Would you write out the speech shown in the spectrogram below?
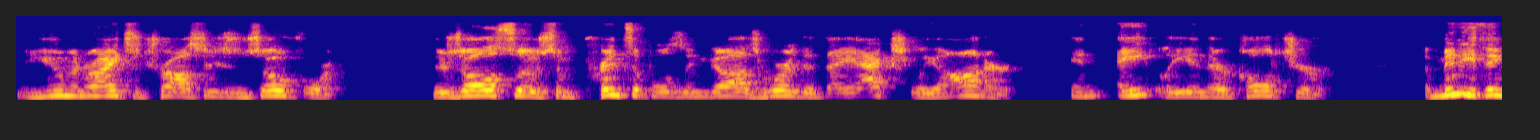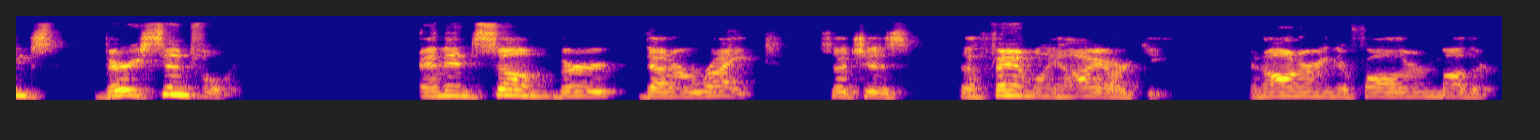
human rights atrocities and so forth. There's also some principles in God's word that they actually honor innately in their culture. Many things very sinfully, and then some very that are right, such as the family hierarchy and honoring their father and mother,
